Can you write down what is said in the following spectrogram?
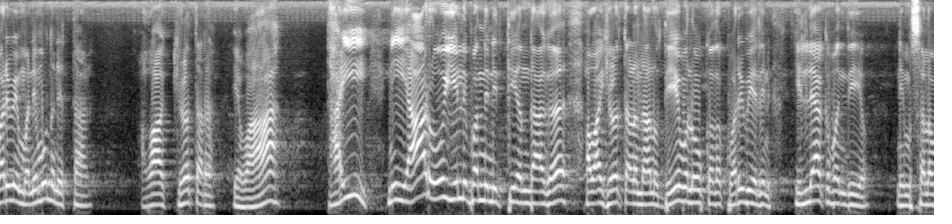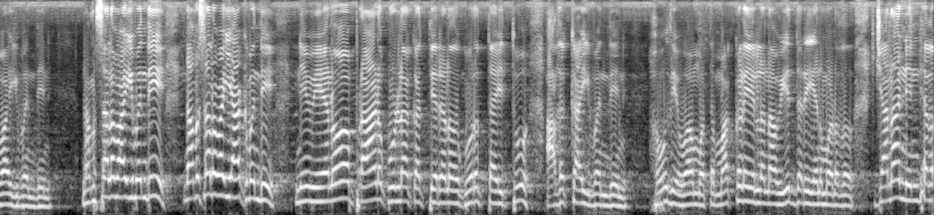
ಕೊರವಿ ಮನೆ ಮುಂದೆ ನಿತ್ತಾಳ ಅವಾಗ ಕೇಳ್ತಾರ ಯವಾ ತಾಯಿ, ನೀ ಯಾರು ಇಲ್ಲಿ ಬಂದು ನಿತ್ತಿ ಅಂದಾಗ ಅವಾಗ ಹೇಳ್ತಾಳೆ, ನಾನು ದೇವಲೋಕದ ಕೊರವಿ ಅದೀನಿ. ಇಲ್ಯಾಕೆ ಬಂದಿ ನಿಮ್ಮ ಸಲುವಾಗಿ ಬಂದೀನಿ. ನಮ್ಮ ಸಲುವಾಗಿ ಬಂದು? ನಮ್ಮ ಸಲುವಾಗಿ ಯಾಕೆ ಬಂದು? ನೀವೇನೋ ಪ್ರಾಣ ಕೊಡ್ಲಾಕತ್ತೀರ ಅನ್ನೋದು ಗುರುತಾಯಿತು. ಅದಕ್ಕಾಗಿ ಬಂದೀನಿ. ಹೌದೇವ ಮತ್ತು ಮಕ್ಕಳೇ ಇಲ್ಲ, ನಾವು ಇದ್ದರೆ ಏನು ಮಾಡೋದು? ಜನ ನಿಂದ್ಯದ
